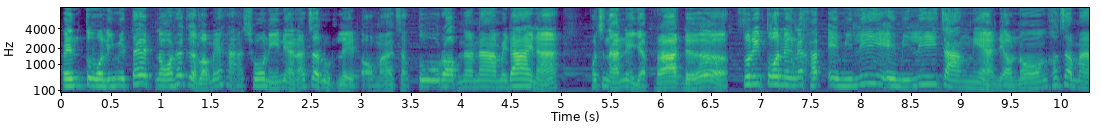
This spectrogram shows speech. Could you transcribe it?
เป็นตัวลิมิเต็ดเนาะถ้าเกิดเราไม่หาช่วงนี้เนี่ย น่าจะหลุดเลทออกมาจากตู้รอบหน้า ๆ ไม่ได้นะเพราะฉะนั้นเนี่ยอย่าพลาดเด้อ ส่วนอีกตัวหนึ่งนะครับเอมิลี่เอมิลี่จังเนี่ยเดี๋ยวน้องเขาจะมา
